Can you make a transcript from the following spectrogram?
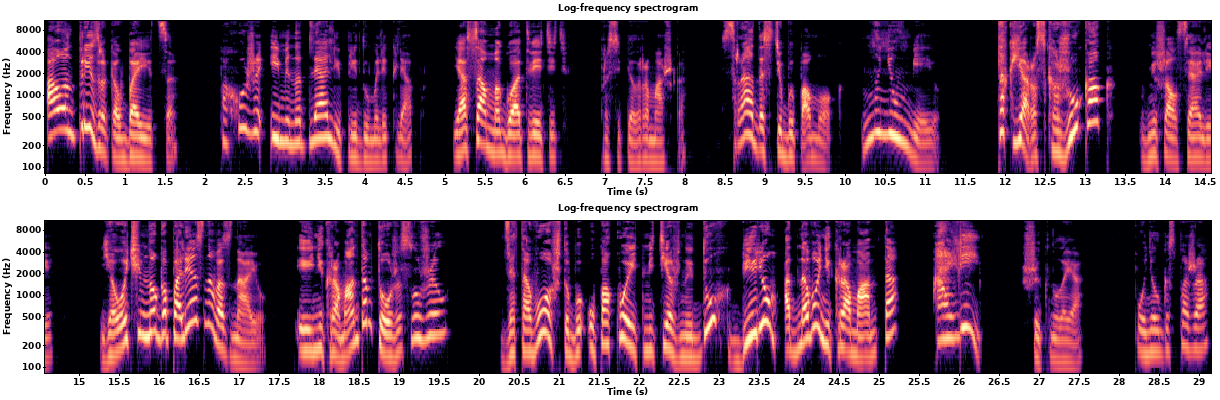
«А он призраков боится». Похоже, именно для Али придумали кляп. «Я сам могу ответить», — просипел Ромашка. «С радостью бы помог, но не умею». «Так я расскажу, как?» — вмешался Али. Я очень много полезного знаю, и некромантом тоже служил. Для того, чтобы упокоить мятежный дух, берем одного некроманта. Али! — шикнула я. Понял, госпожа.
